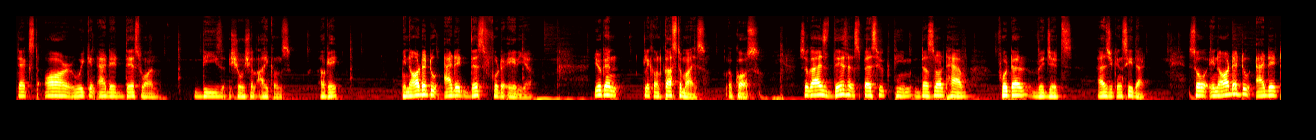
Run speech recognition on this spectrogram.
text or we can edit this one these social icons okay in order to edit this footer area you can click on customize of course. So guys this specific theme does not have footer widgets as you can see that. So in order to edit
